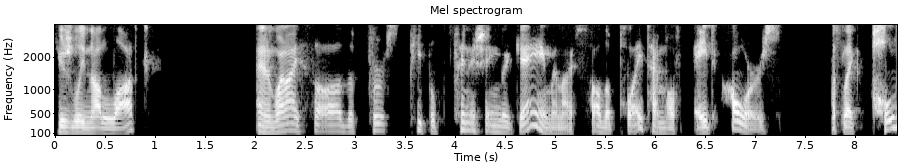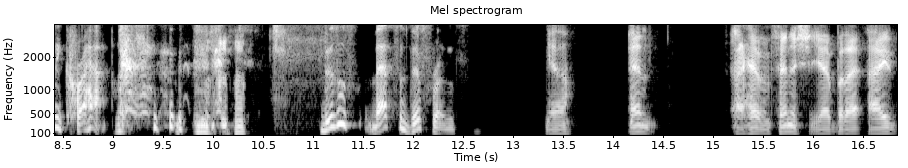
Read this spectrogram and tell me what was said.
usually not a lot and when i saw the first people finishing the game and i saw the playtime of eight hours I was like, holy crap. this is that's a difference. Yeah, and I haven't finished it yet, but I I,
